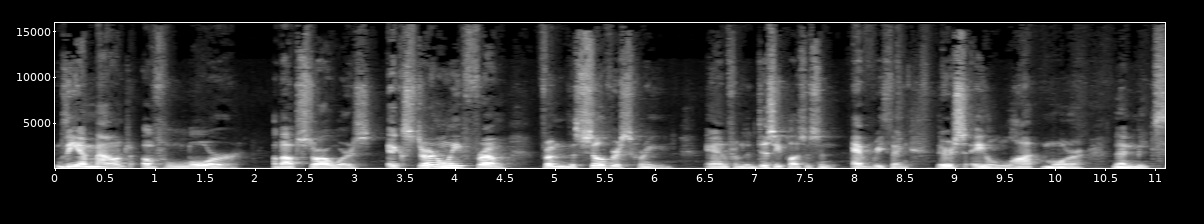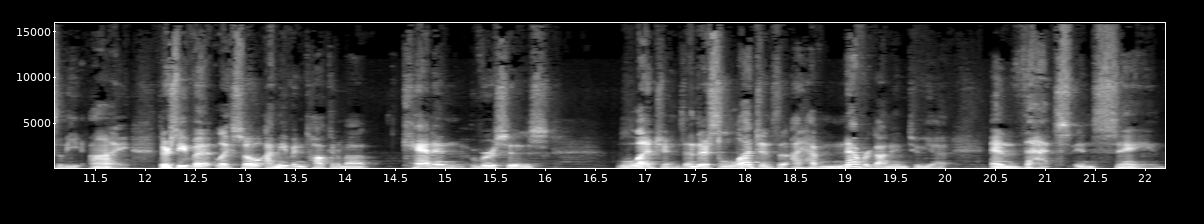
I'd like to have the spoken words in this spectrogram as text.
the amount of lore about Star Wars externally from from the silver screen and from the Disney Pluses and everything, there's a lot more than meets the eye. There's even like so I'm even talking about canon versus legends. And there's legends that I have never gotten into yet, and that's insane.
